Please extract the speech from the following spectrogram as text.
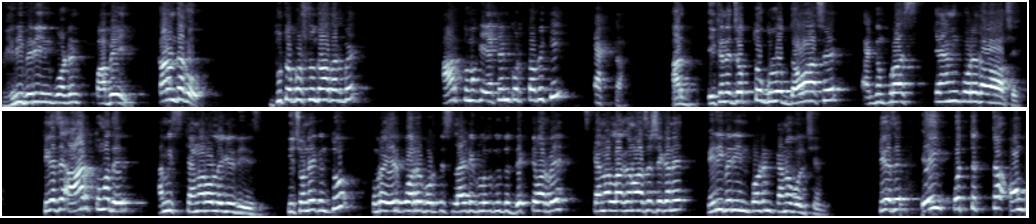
ভেরি ভেরি ইম্পর্টেন্ট পাবেই। কারণ দেখো, দুটো প্রশ্ন দেওয়া থাকবে, আর তোমাকে অ্যাটেন্ড করতে হবে কি? একটা। আর এখানে যতগুলো দেওয়া আছে একদম পুরো স্ক্যান করে দেওয়া আছে। ঠিক আছে? আর তোমাদের আমি স্ক্যানারও লেগে দিয়েছি। পিছনে কিন্তু তোমরা এর পরের পরবর্তী স্লাইড এগুলো কিন্তু দেখতে পারবে। স্ক্যানার লাগানো আছে সেখানে। ভেরি ভেরি ইম্পর্টেন্ট কেন বলছি আমি? ঠিক আছে? এই প্রত্যেকটা অঙ্ক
